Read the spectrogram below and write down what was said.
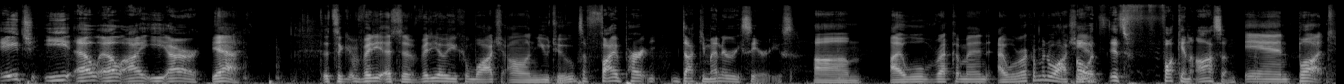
H E L L I E R. Yeah. It's a video. It's a video you can watch on YouTube. It's a five part documentary series. Um, I will recommend. I will recommend watching Oh, it. it's it's fucking awesome. And but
